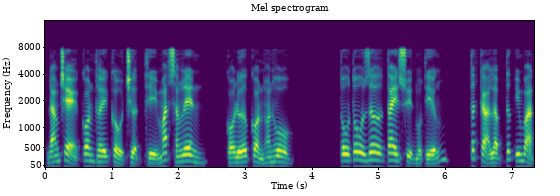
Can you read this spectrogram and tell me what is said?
Đám trẻ con thấy cầu trượt thì mắt sáng lên, có đứa còn hoan hô. Tô tô giơ tay suỵt một tiếng, tất cả lập tức im bặt,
